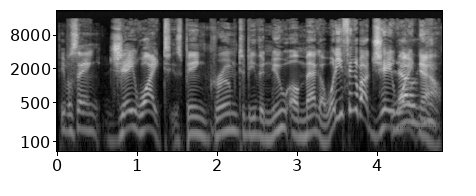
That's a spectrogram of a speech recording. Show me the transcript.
People saying Jay White is being groomed to be the new Omega. What do you think about Jay no, White now?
